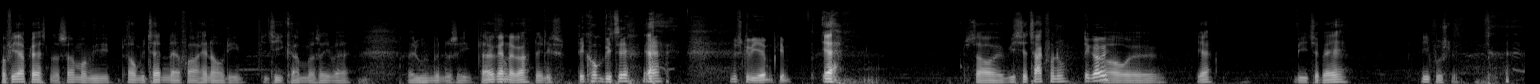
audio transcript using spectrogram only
på fjerdepladsen, og så må, vi, så må vi tage den derfra hen over de, de 10 kampe og se, hvad, hvad det udmyndter sig i. Der er jo ikke andet at gøre, Dennis. Det kommer vi til, ja. Nu skal vi hjem, Kim. Så øh, vi siger tak for nu. Det gør vi. Og øh, ja, vi er tilbage lige pludselig.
